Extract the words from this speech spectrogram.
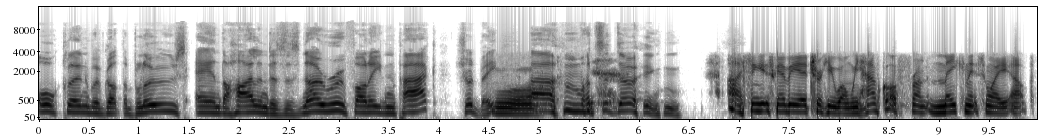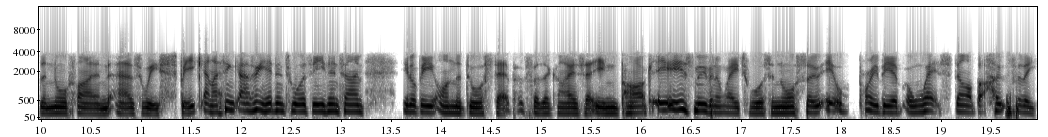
Auckland. We've got the Blues and the Highlanders. There's no roof on Eden Park. Should be. Um, what's it doing? I think it's going to be a tricky one. We have got a front making its way up the North Island as we speak, and I think as we head in towards evening time, it'll be on the doorstep for the guys at Eden Park. It is moving away towards the north, so it'll probably be a, a wet start, but hopefully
